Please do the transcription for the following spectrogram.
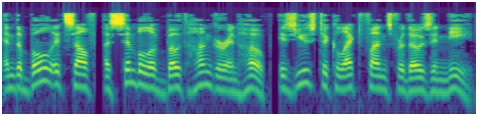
And the bowl itself, a symbol of both hunger and hope, is used to collect funds for those in need.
